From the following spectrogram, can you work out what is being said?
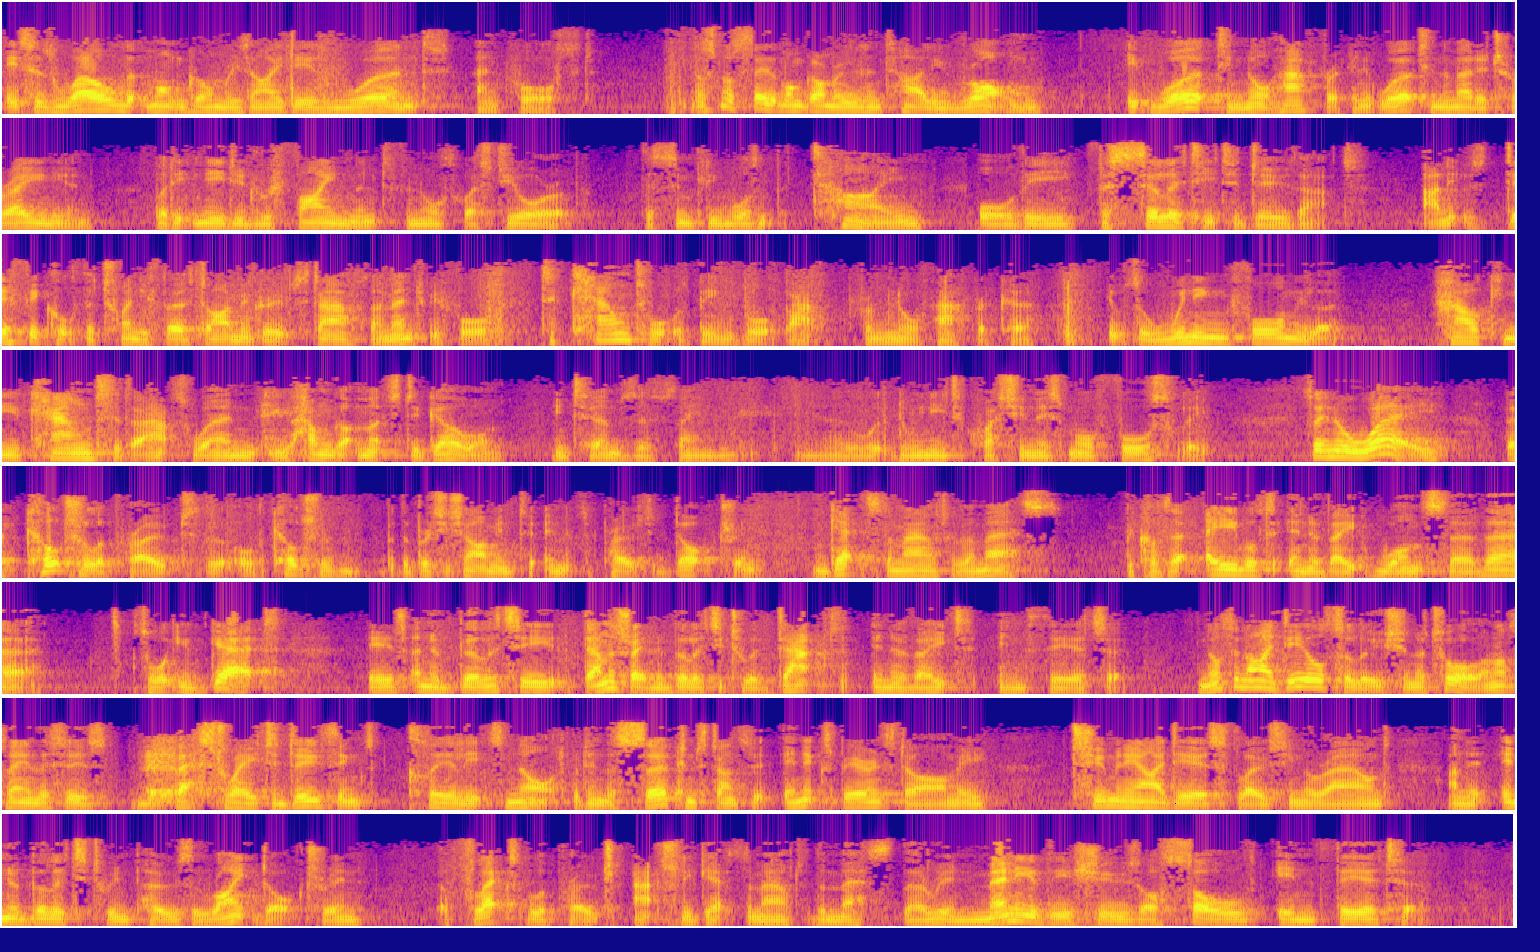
It's as well that Montgomery's ideas weren't enforced. That's not to say that Montgomery was entirely wrong. It worked in North Africa and it worked in the Mediterranean, but it needed refinement for Northwest Europe. There simply wasn't the time or the facility to do that. And it was difficult for 21st Army Group staff, as I mentioned before, to counter what was being brought back from North Africa. It was a winning formula how can you counter that when you haven't got much to go on in terms of saying, you know, do we need to question this more forcefully? So, in a way, the cultural approach, or the culture of the British Army in its approach to doctrine, gets them out of a mess because they're able to innovate once they're there. So, what you get is an ability, demonstrate an ability to adapt and innovate in theatre. Not an ideal solution at all. I'm not saying this is the best way to do things. Clearly, it's not. But in the circumstances of inexperienced army, too many ideas floating around, and an inability to impose the right doctrine, a flexible approach actually gets them out of the mess they're in. Many of the issues are solved in theatre.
